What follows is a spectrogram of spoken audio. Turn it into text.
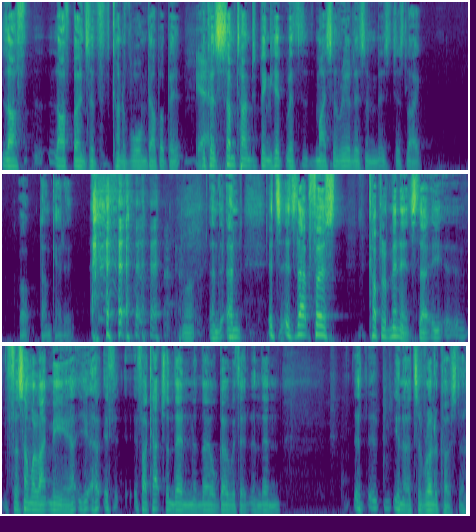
laugh laugh bones have kind of warmed up a bit. Yeah. Because sometimes being hit with my surrealism is just like, well, don't get it. well, and and it's it's that first couple of minutes that uh, for someone like me, uh, if if I catch them then, and they'll go with it, and then it, it, you know it's a roller coaster.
